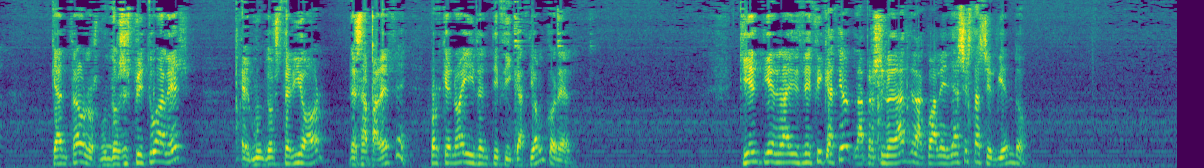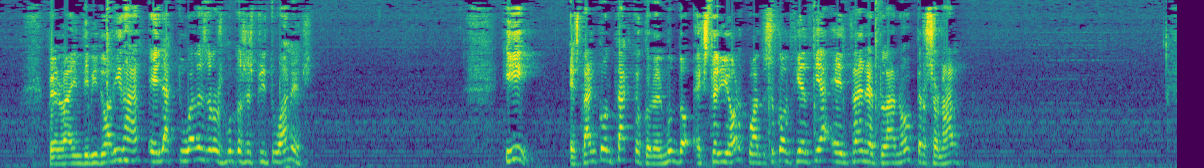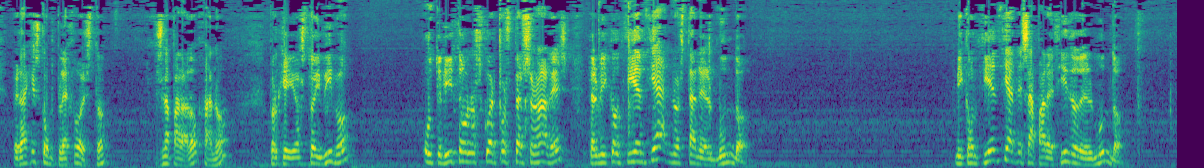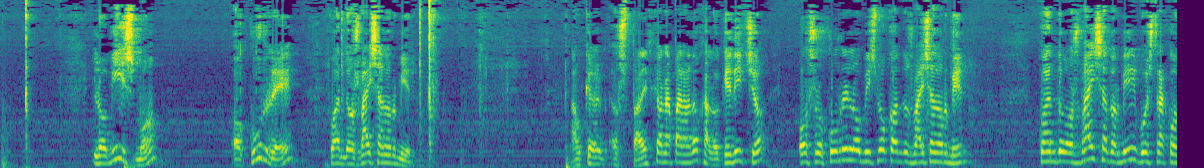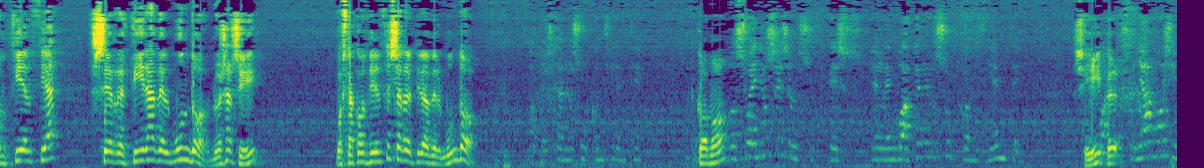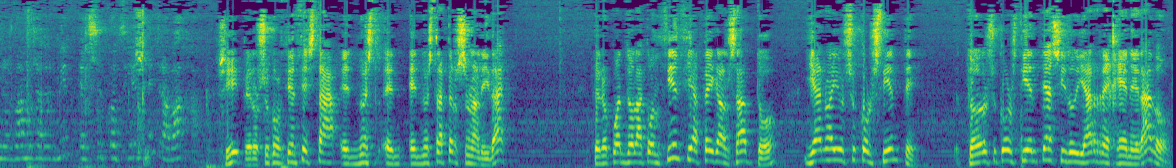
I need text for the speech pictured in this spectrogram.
que ha entrado en los mundos espirituales, el mundo exterior desaparece, porque no hay identificación con él. ¿Quién tiene la identificación? La personalidad de la cual ella se está sirviendo. Pero la individualidad, ella actúa desde los mundos espirituales. Y está en contacto con el mundo exterior cuando su conciencia entra en el plano personal. ¿Verdad que es complejo esto? Es una paradoja, ¿no? Porque yo estoy vivo, utilizo unos cuerpos personales, pero mi conciencia no está en el mundo. Mi conciencia ha desaparecido del mundo. Lo mismo ocurre cuando os vais a dormir. Aunque os parezca una paradoja lo que he dicho, os ocurre lo mismo cuando os vais a dormir. Cuando os vais a dormir, vuestra conciencia se retira del mundo, ¿no es así? Vuestra conciencia se retira del mundo. No, está en el subconsciente. ¿Cómo? Los sueños es el, es el lenguaje del subconsciente. Sí, Cuando pero soñamos y nos vamos a dormir, el subconsciente trabaja. sí, pero su conciencia está en, nuestro- en- en nuestra personalidad. Pero cuando la conciencia pega al salto, ya no hay un subconsciente. Todo el subconsciente ha sido ya regenerado.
